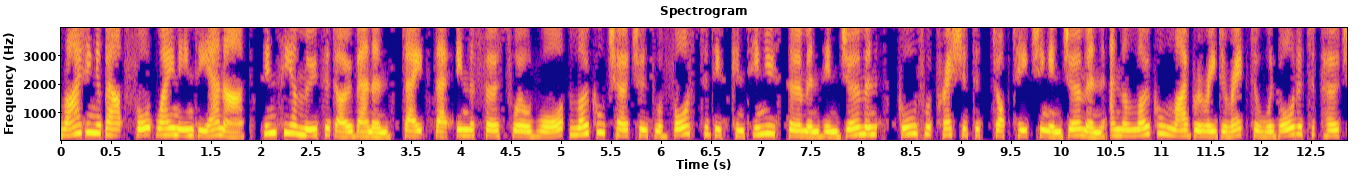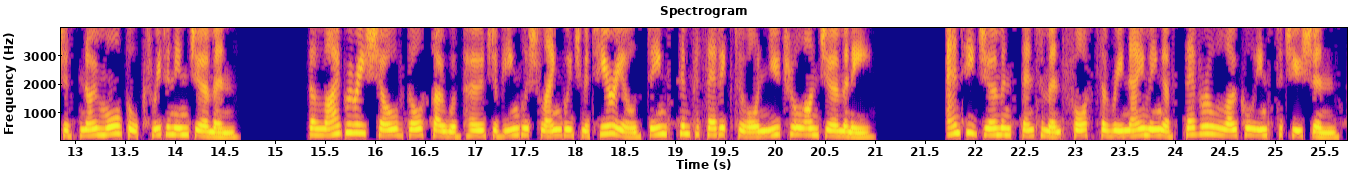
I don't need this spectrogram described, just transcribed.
Writing about Fort Wayne, Indiana, Cynthia Muthert O'Bannon states that, in the First World War, local churches were forced to discontinue sermons in German, schools were pressured to stop teaching in German, and the local library director was ordered to purchase no more books written in German. The library shelves also were purged of English-language materials deemed sympathetic to or neutral on Germany. Anti-German sentiment forced the renaming of several local institutions.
